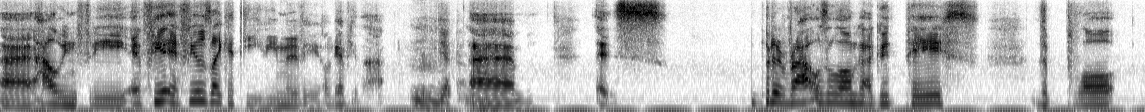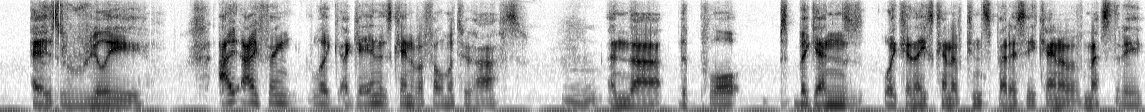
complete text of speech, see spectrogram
Uh, Halloween three, it fe- it feels like a TV movie. I'll give you that. Yeah. Um, it's but it rattles along at a good pace. The plot is really, I I think like again it's kind of a film of two halves, Mhm. in that the plot begins like a nice kind of conspiracy kind of mystery,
